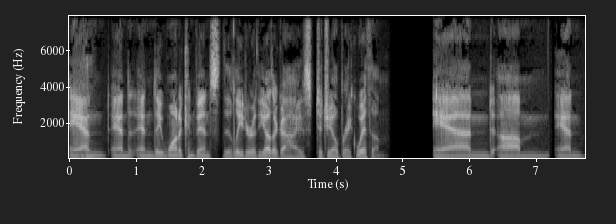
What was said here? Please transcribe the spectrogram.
And and and they want to convince the leader of the other guys to jailbreak with them. And um and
